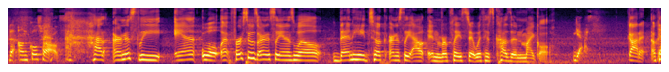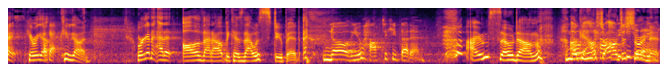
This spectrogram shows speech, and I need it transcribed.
the Uncle Charles. had Ernest Lee and well, at first it was Ernest Lee in his will. Then he took Ernest Lee out and replaced it with his cousin Michael. Yes. Got it. Okay, Yes. here we go. Okay. Keep going. We're gonna edit all of that out because that was stupid. No, you have to keep that in. I'm so dumb. No, okay, I'll, sh- I'll just keep it shorten it.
